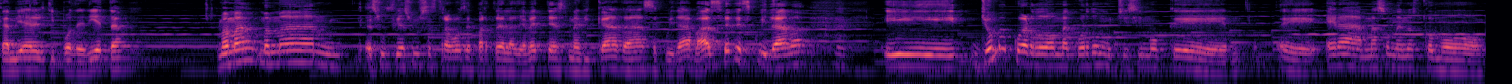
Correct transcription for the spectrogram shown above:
cambiar el tipo de dieta. Mamá, mamá mm, sufría sus estragos de parte de la diabetes, medicada, se cuidaba, se descuidaba. Y yo me acuerdo, me acuerdo muchísimo que eh, era más o menos como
